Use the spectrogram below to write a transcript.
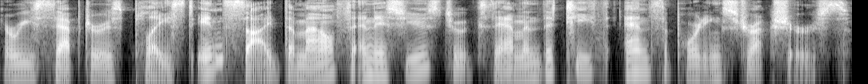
The receptor is placed inside the mouth and is used to examine the teeth and supporting structures.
